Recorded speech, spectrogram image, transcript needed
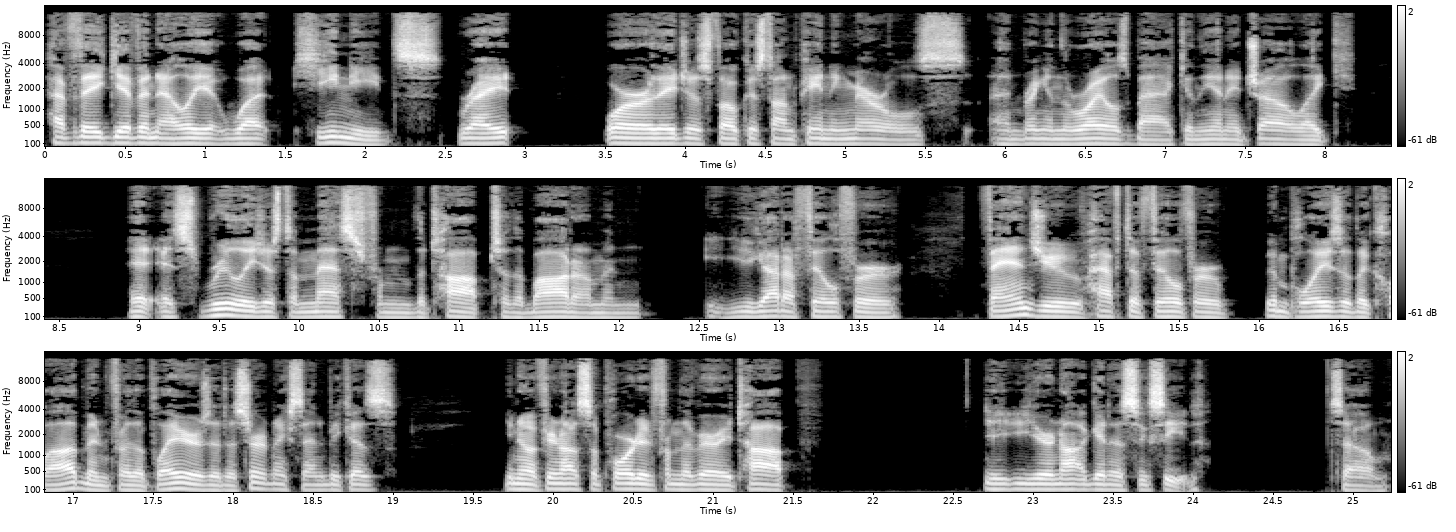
have they given Elliot what he needs, right? Or are they just focused on painting murals and bringing the Royals back in the NHL? Like, it, it's really just a mess from the top to the bottom, and you got to feel for fans. You have to feel for employees of the club and for the players at a certain extent because, you know, if you're not supported from the very top, you're not going to succeed. So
